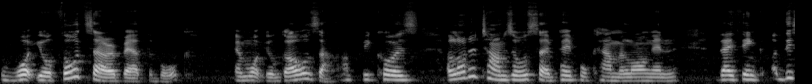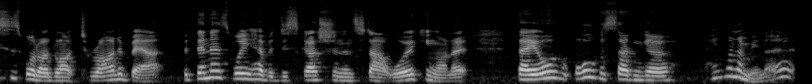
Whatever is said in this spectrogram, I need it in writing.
what your thoughts are about the book and what your goals are. Because a lot of times, also, people come along and they think, "Oh, This is what I'd like to write about. But then, as we have a discussion and start working on it, they all, all of a sudden go, Hang on a minute,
